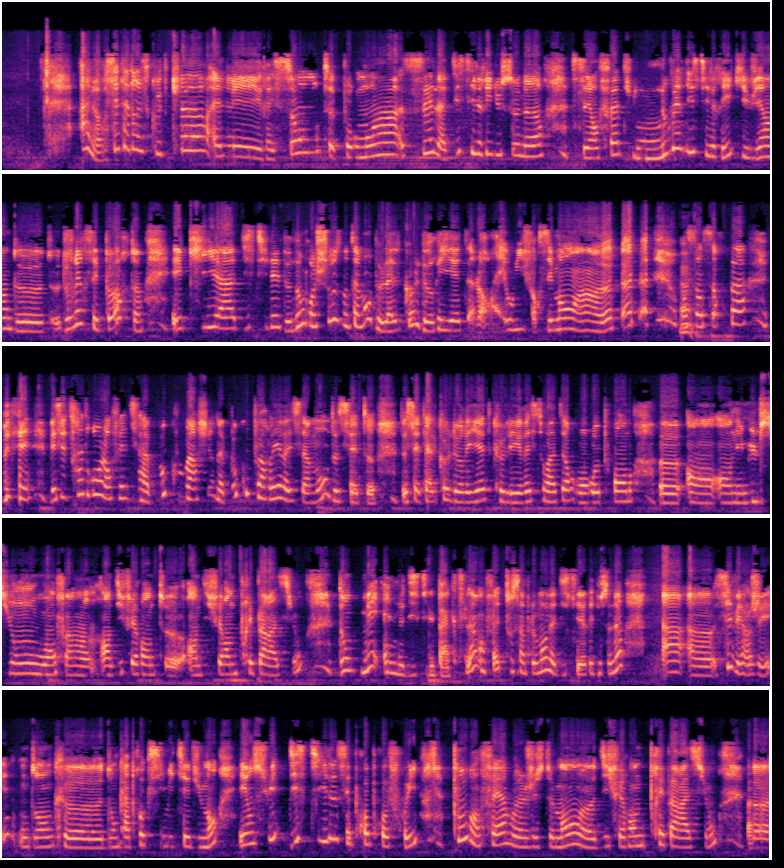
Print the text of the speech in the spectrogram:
alors, cette adresse coup de cœur, elle est récente. Pour moi, c'est la distillerie du Sonneur. C'est en fait une nouvelle distillerie qui vient de, d'ouvrir ses portes et qui a distillé de nombreuses choses, notamment de l'alcool de rillette. Alors, eh oui, forcément, hein, on s'en sort pas. Mais, mais c'est très drôle, en fait. Ça a beaucoup marché. On a beaucoup parlé récemment de cette, de cet alcool de rillette que les restaurateurs vont reprendre euh, en, en émulsion ou enfin en différentes en différentes préparations. Donc, mais elle ne distille pas que cela. En fait, tout simplement, la distillerie du Sonneur a euh, ses vergers, donc euh, donc à proximité du Mans, et ensuite distille ses propres fruits pour en faire euh, justement différentes préparations.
